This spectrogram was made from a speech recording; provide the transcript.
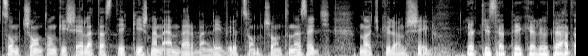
combcsonton kísérletezték ki, és nem emberben lévő combcsonton. Ez egy nagy különbség. Ja, kiszedték elő. Tehát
